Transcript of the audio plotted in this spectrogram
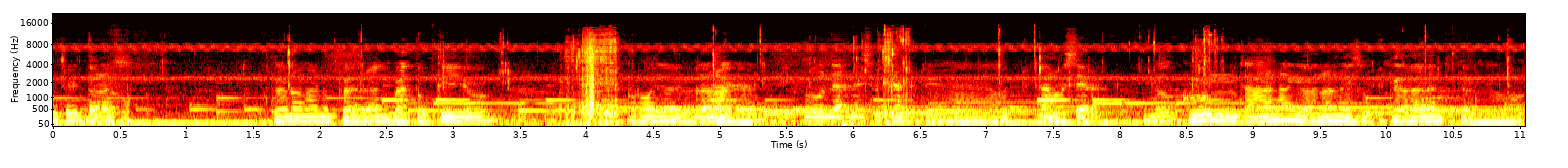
Cerita lah. Barang anu barang batuki yo. Proyo yo ora ya. Iku ndak nek Sudan dia. Kang Mesir. Yo gung cana yo ana ning Sudan yo.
